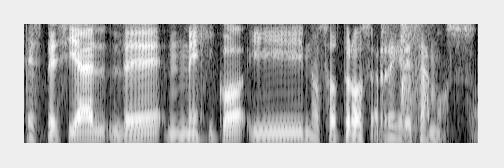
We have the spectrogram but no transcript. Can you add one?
especial de México y nosotros regresamos.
